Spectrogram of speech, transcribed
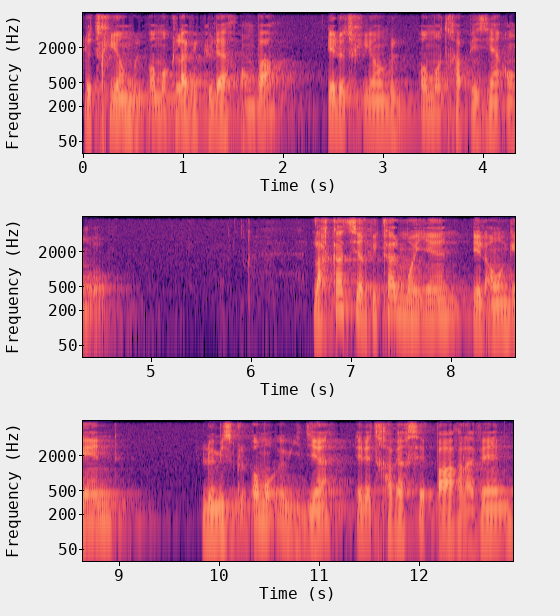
Le triangle homoclaviculaire en bas et le triangle homotrapézien en haut. L'arcade cervicale moyenne, il engaine le muscle homoïdien. Elle est traversée par la veine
